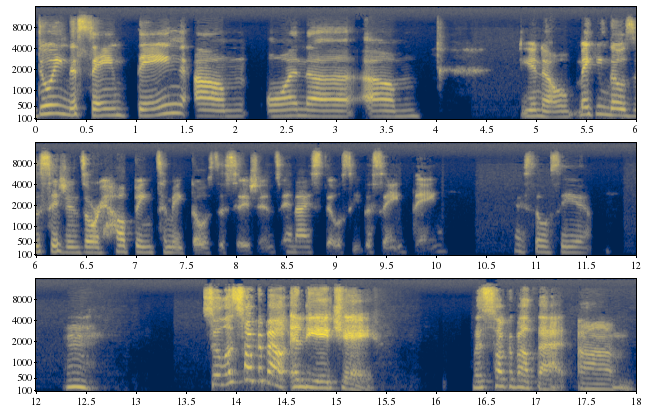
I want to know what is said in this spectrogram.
doing the same thing um, on, uh, um, you know, making those decisions or helping to make those decisions, and I still see the same thing. I still see it. Mm. So let's talk about NDHA let's talk about that. Um,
